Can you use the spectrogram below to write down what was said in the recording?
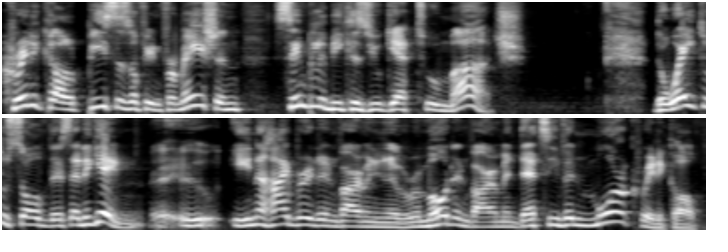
critical pieces of information simply because you get too much. The way to solve this and again uh, in a hybrid environment in a remote environment that's even more critical.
